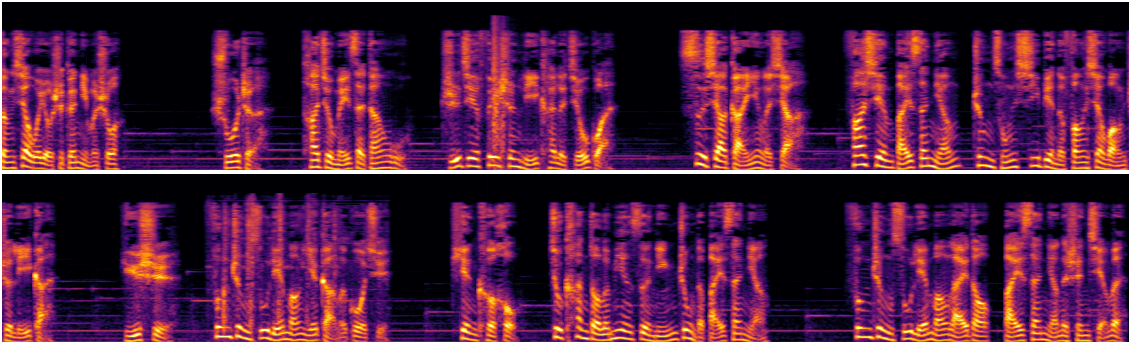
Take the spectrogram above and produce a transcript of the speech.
等下我有事跟你们说。”说着，他就没再耽误，直接飞身离开了酒馆，四下感应了下，发现白三娘正从西边的方向往这里赶，于是风正苏连忙也赶了过去。片刻后，就看到了面色凝重的白三娘。风正苏连忙来到白三娘的身前，问：“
